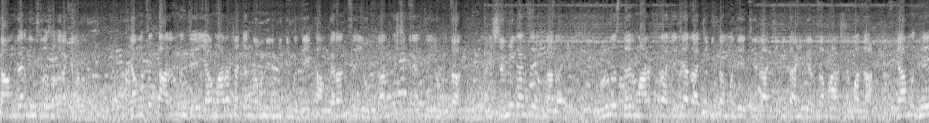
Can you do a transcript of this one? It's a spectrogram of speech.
कामगार दिन सुद्धा साजरा केला जातो. यामागचं कारण म्हणजे या महाराष्ट्राच्या नवनिर्मितीमध्ये कामगारांचं योगदान कष्टकऱ्यांचं योगदान आणि श्रमिकांचं योगदान आहे. म्हणूनच तर महाराष्ट्र राज्याच्या राज्यगीतामध्ये जे राज्यगीत आहे गरजा महाराष्ट्र माझा त्यामध्ये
